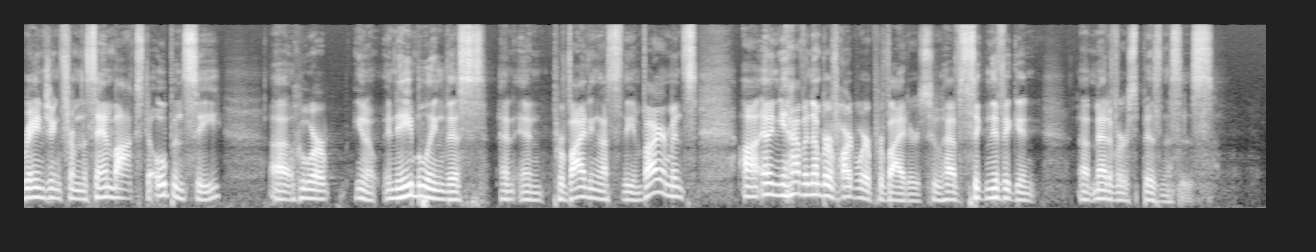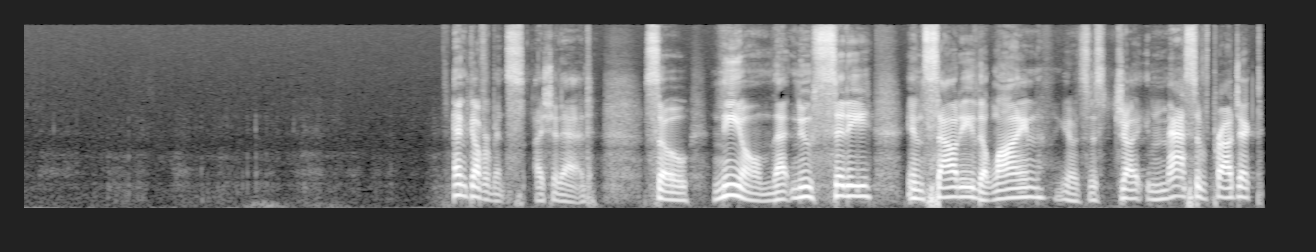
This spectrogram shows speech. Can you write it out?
ranging from the sandbox to OpenSea, uh, who are you know enabling this and, and providing us the environments, uh, and you have a number of hardware providers who have significant uh, metaverse businesses. And governments, I should add. So Neom, that new city in Saudi, the line, you know, it's this massive project.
